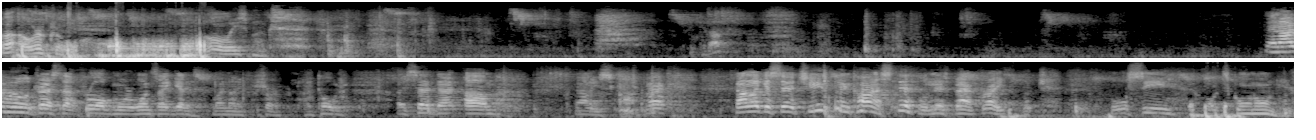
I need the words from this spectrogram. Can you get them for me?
Uh oh, we're crooked. Holy smokes. Pick it up. And I will address that frog more once I get my knife sharpened. I told you. I said that. Um, Now you scoot back. Now, like I said, she's been kind of stiff on this back right, but we'll see what's going on here.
